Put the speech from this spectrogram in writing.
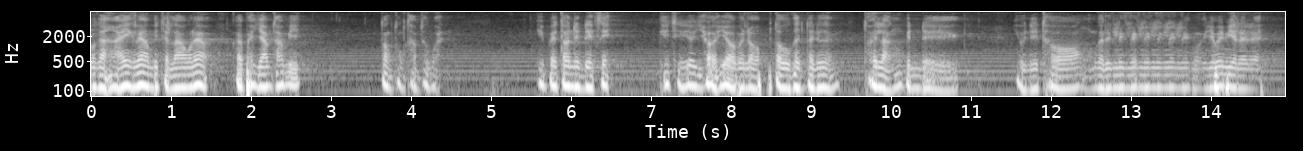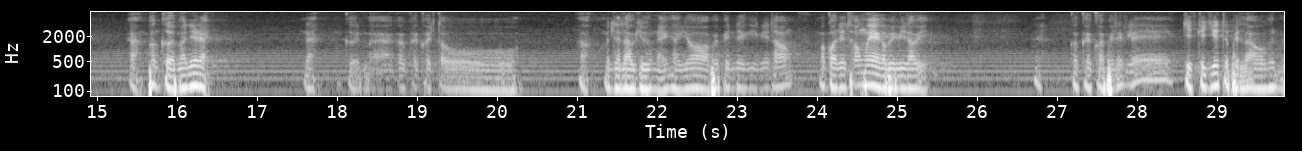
มันก็หายอีกแล้วมีแต่เราแล้วก็พยายามทำอีก ต้องต้องทำทุกวันคิดไปตอนเด็กๆสิคิดถึงย่อย่อๆไปรอโตขึ้นต่เนื่องถอยหลังเป็นเด็ก อยู่ในท้องมันก็เล็กๆเล็กๆเล็กๆเล็กๆมันยังไม่มีอะไรเลยอะเพิ่งเกิดมานี่แหละนะเกิดมาก็ค่อยๆโต มันจะเราอยู่ตรงไหนก็ย่อไปเป็นเด็กอีกในท้องเมื่อก่อนในท้องแม่ก็ไม่มีเราอีก ก็ค่อยๆไปเล็กๆจิตก็ยึดจะเป็นเราขึ้นไป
